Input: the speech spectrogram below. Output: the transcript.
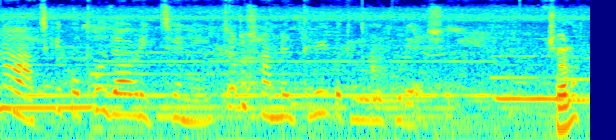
না আজকে কোথাও যাওয়ার ইচ্ছে নেই। চলো সামনের দিকেই কোথাও ঘুরে ঘুরে আসি। চলো।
